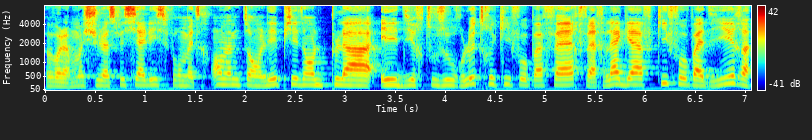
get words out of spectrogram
voilà, moi je suis la spécialiste pour mettre en même temps les pieds dans le plat et dire toujours le truc qu'il faut pas faire, faire la gaffe qu'il faut pas dire.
